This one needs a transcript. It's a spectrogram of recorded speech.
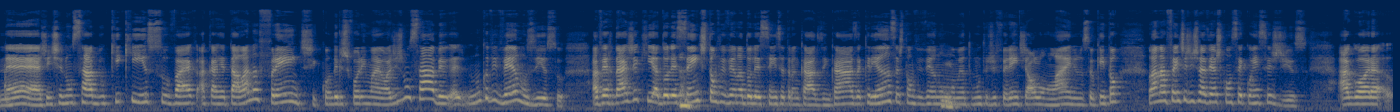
Né? A gente não sabe o que que isso vai acarretar lá na frente, quando eles forem maiores. A gente não sabe, eh, nunca vivemos isso. A verdade é que adolescentes estão vivendo a adolescência trancados em casa, crianças estão vivendo um momento muito diferente, aula online, não sei o quê. Então, lá na frente a gente vai ver as consequências disso. Agora,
